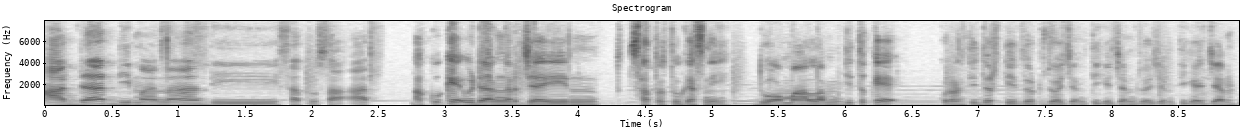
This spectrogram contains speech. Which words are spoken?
ada di mana di satu saat aku kayak udah ngerjain satu tugas nih dua malam gitu kayak kurang tidur tidur dua jam tiga jam dua jam tiga jam.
